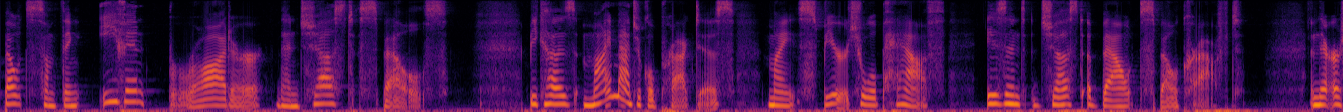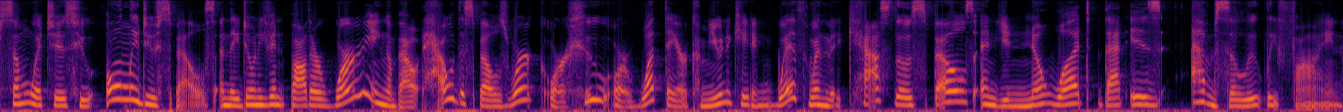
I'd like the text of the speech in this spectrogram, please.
about something even broader than just spells. Because my magical practice, my spiritual path, isn't just about spellcraft. And there are some witches who only do spells and they don't even bother worrying about how the spells work or who or what they are communicating with when they cast those spells. And you know what? That is absolutely fine.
